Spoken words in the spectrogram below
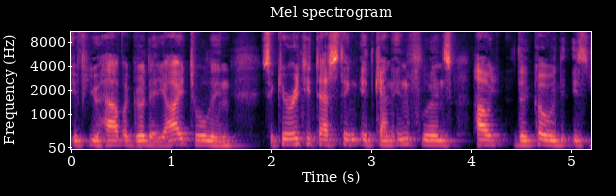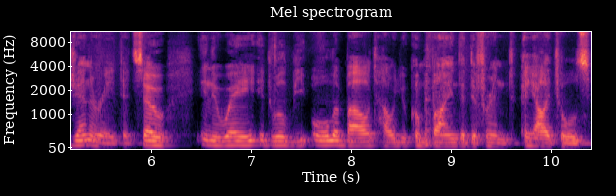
if you have a good AI tool in security testing, it can influence how the code is generated. So, in a way, it will be all about how you combine the different AI tools.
